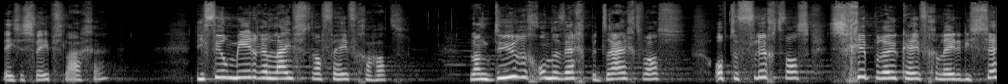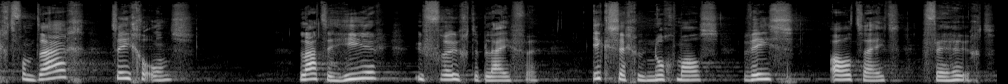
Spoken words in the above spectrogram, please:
deze zweepslagen, die veel meerdere lijfstraffen heeft gehad, langdurig onderweg bedreigd was, op de vlucht was, schipbreuken heeft geleden, die zegt vandaag tegen ons: Laat de Heer uw vreugde blijven. Ik zeg u nogmaals, wees altijd verheugd.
